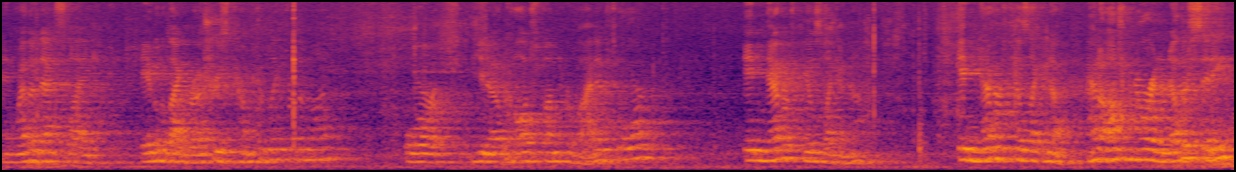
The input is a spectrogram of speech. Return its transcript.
and whether that's like able to buy groceries comfortably for the month, or you know, college fund provided for, it never feels like enough. It never feels like enough. I had an entrepreneur in another city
